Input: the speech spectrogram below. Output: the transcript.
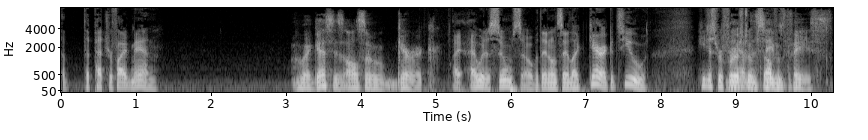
the, the petrified man. Who I guess is also Garokk. I, I would assume so, but they don't say like Garokk, it's you. He just refers to the himself same as the face.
